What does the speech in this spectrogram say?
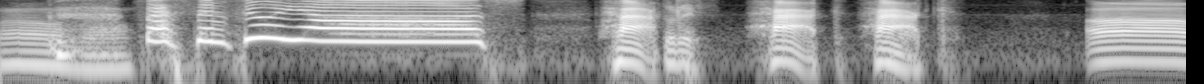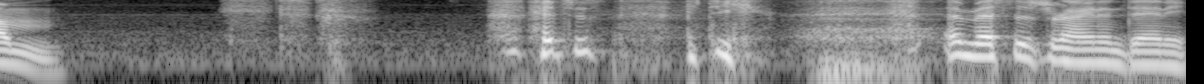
Oh no. Fast and Furious. Hack. Hack. Hack. Um. I just I, de- I messaged Ryan and Danny.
